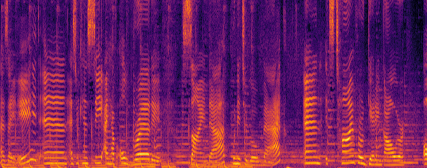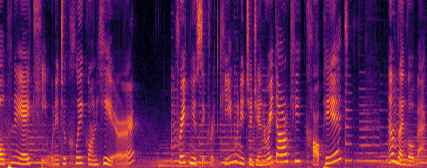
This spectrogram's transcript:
as I did, and as you can see, I have already signed up. We need to go back, and it's time for getting our OpenAI key. We need to click on here, create new secret key, we need to generate our key, copy it, and then go back.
